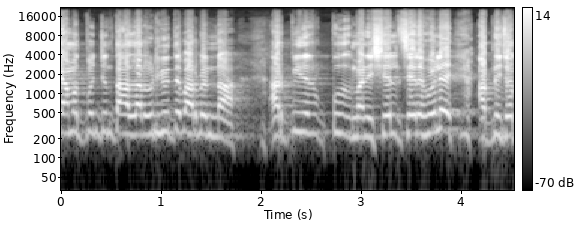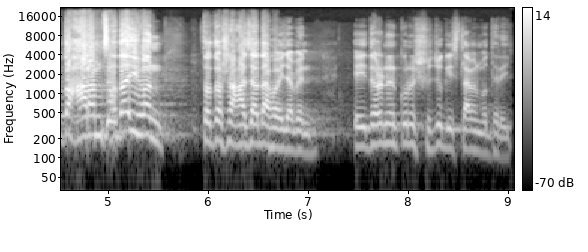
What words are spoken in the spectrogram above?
কেমন পর্যন্ত আল্লাহর উলি হতে পারবেন না। আর পীরের মানে ছেলে হলে আপনি যত হারাম সাদাই হন, তত শাহজাদা হয়ে যাবেন। এই ধরনের কোনো সুযোগ ইসলামের মধ্যে নেই।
